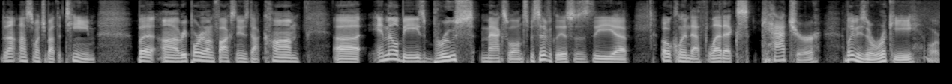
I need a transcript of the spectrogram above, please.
not, not so much about the team, but uh, reported on FoxNews.com, uh, MLB's Bruce Maxwell, and specifically this is the uh, Oakland Athletics catcher. I believe he's a rookie or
